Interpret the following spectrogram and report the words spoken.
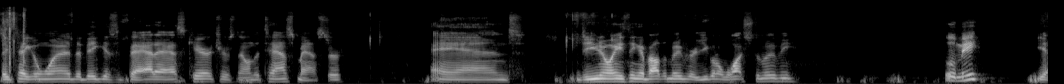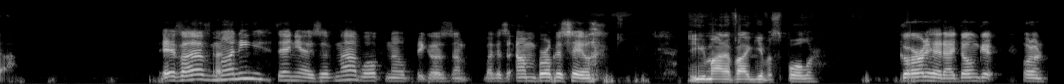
they've taken one of the biggest badass characters now, the Taskmaster. And do you know anything about the movie? Are you going to watch the movie? Who, me? Yeah. If I have Uh, money, then yes. If not, well, no, because I'm because I'm broke as hell. Do you mind if I give a spoiler? Go ahead. I don't get. Hold on.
